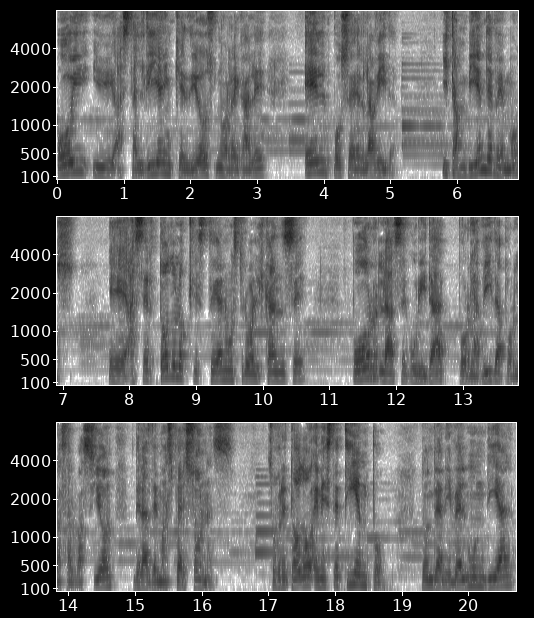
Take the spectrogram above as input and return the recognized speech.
hoy y hasta el día en que Dios nos regale el poseer la vida. Y también debemos eh, hacer todo lo que esté a nuestro alcance por la seguridad, por la vida, por la salvación de las demás personas. Sobre todo en este tiempo donde a nivel mundial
